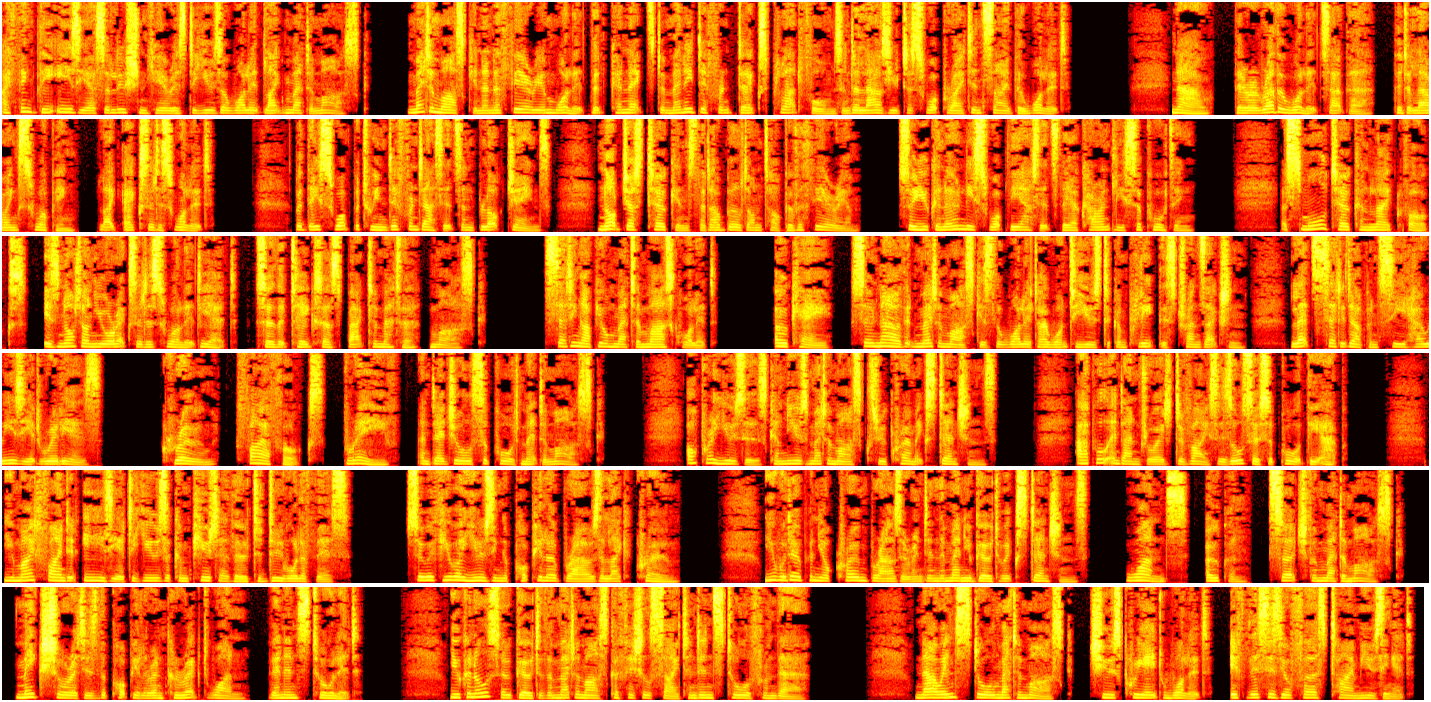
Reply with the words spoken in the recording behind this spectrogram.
I think the easier solution here is to use a wallet like MetaMask. MetaMask in an Ethereum wallet that connects to many different DEX platforms and allows you to swap right inside the wallet. Now, there are other wallets out there that allowing swapping, like Exodus Wallet, but they swap between different assets and blockchains, not just tokens that are built on top of Ethereum. So you can only swap the assets they are currently supporting. A small token like Fox is not on your Exodus wallet yet, so that takes us back to MetaMask. Setting up your MetaMask wallet. Okay, so now that MetaMask is the wallet I want to use to complete this transaction, let's set it up and see how easy it really is. Chrome, Firefox, Brave, and Edge all support MetaMask. Opera users can use MetaMask through Chrome extensions. Apple and Android devices also support the app. You might find it easier to use a computer though to do all of this. So if you are using a popular browser like Chrome, you would open your Chrome browser and in the menu go to Extensions. Once open, search for MetaMask. Make sure it is the popular and correct one, then install it. You can also go to the MetaMask official site and install from there. Now install MetaMask, choose Create Wallet, if this is your first time using it.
